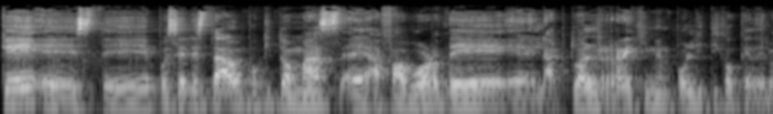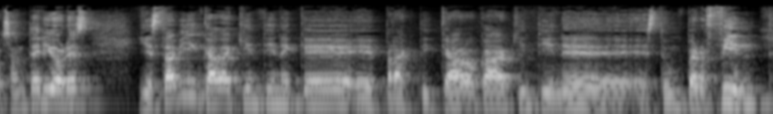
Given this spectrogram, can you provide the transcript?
que este, pues él está un poquito más eh, a favor del eh, actual régimen político que de los anteriores. Y está bien, cada quien tiene que eh, practicar o cada quien tiene este, un perfil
